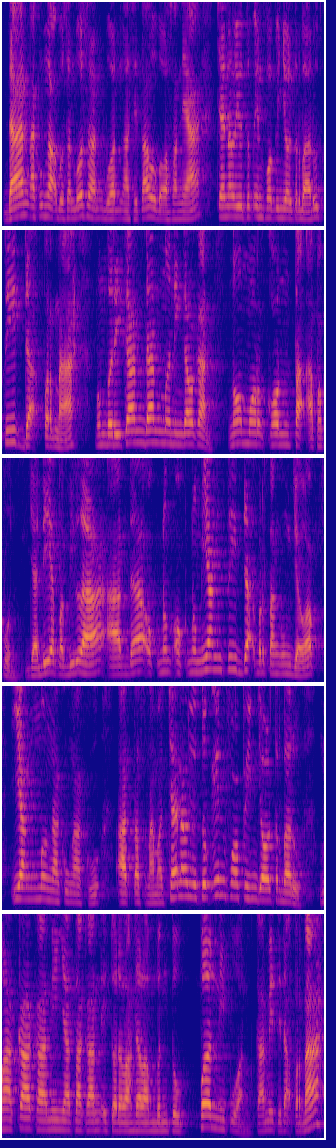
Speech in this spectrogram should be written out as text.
Dan aku nggak bosan-bosan buat ngasih tahu bahwasannya channel YouTube Info Pinjol terbaru tidak pernah memberikan dan meninggalkan nomor kontak apa pun. Jadi apabila ada oknum-oknum yang tidak bertanggung jawab yang mengaku-ngaku atas nama channel YouTube Info Pinjol terbaru, maka kami nyatakan itu adalah dalam bentuk penipuan. Kami tidak pernah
